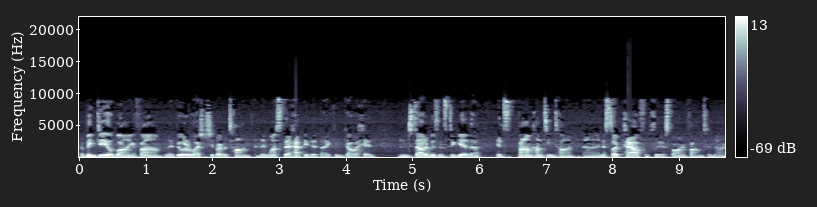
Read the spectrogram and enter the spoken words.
a big deal buying a farm and they build a relationship over time. And then once they're happy that they can go ahead and start a business together, it's farm hunting time. Uh, and it's so powerful for the aspiring farmer to know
